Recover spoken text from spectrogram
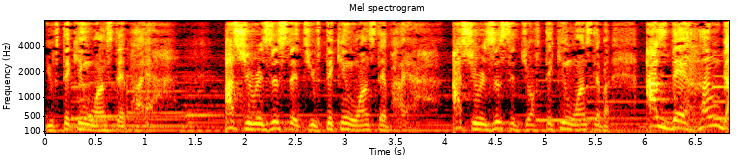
You've taken one step higher. As you resist it, you've taken one step higher. As you resist it, you have taken one step. As the hunger,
